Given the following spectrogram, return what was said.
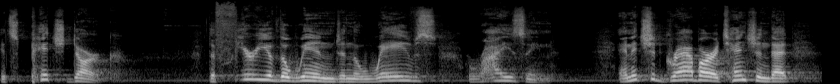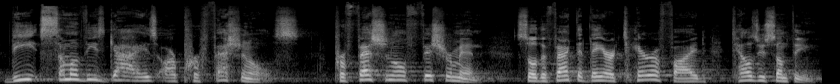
It's pitch dark, the fury of the wind and the waves rising. And it should grab our attention that the, some of these guys are professionals, professional fishermen. So the fact that they are terrified tells you something.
